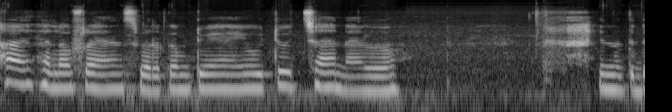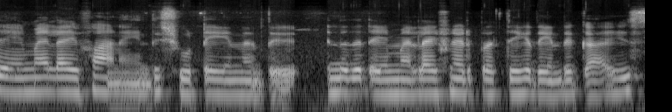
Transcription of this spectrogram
Hi hello friends. Welcome to my YouTube channel. ഇന്നത്തെ ഡേ മൈ ലൈഫാണ് ഇത് ഷൂട്ട് ചെയ്യുന്നത്. ഇന്നത്തെ ഡേ മൈ ലൈഫിന് ഒരു പ്രത്യേകതയുണ്ട് ഗൈസ്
